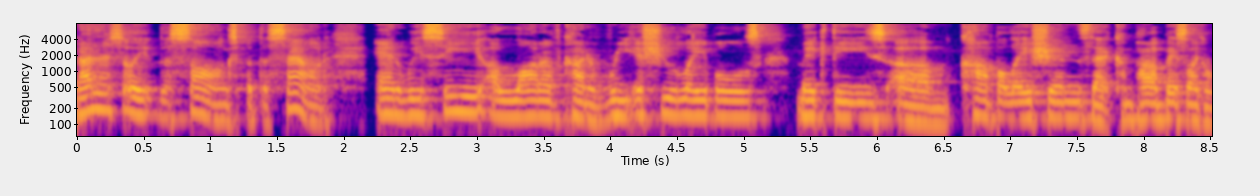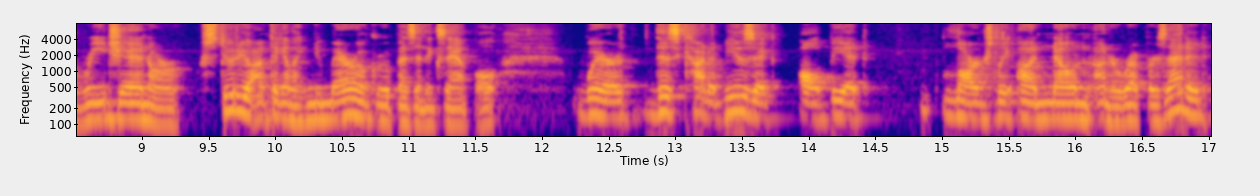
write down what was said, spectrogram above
not necessarily the songs but the sound. And we see a lot of kind of reissue labels make these um, compilations that compile based like a region or studio. I'm thinking like numero group as an example where this kind of music albeit largely unknown, underrepresented,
